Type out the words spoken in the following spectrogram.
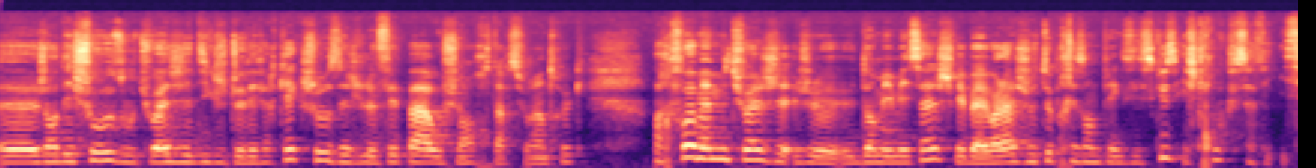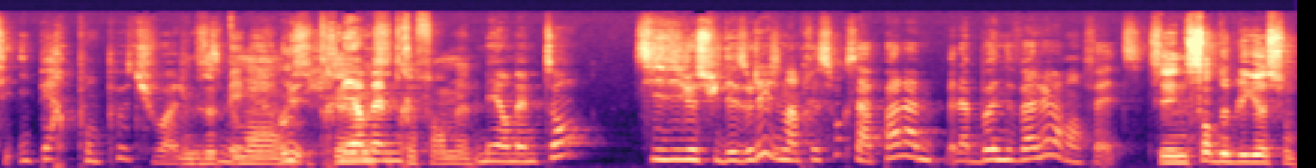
euh, genre des choses où tu vois j'ai dit que je devais faire quelque chose et je le fais pas ou je suis en retard sur un truc. Parfois même tu vois je, dans mes messages je fais ben voilà je te présente mes excuses et je trouve que ça fait c'est hyper pompeux tu vois. Exactement c'est très, mais très formel. mais en même temps si je suis désolée j'ai l'impression que ça a pas la, la, bonne valeur en fait. C'est une sorte d'obligation.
